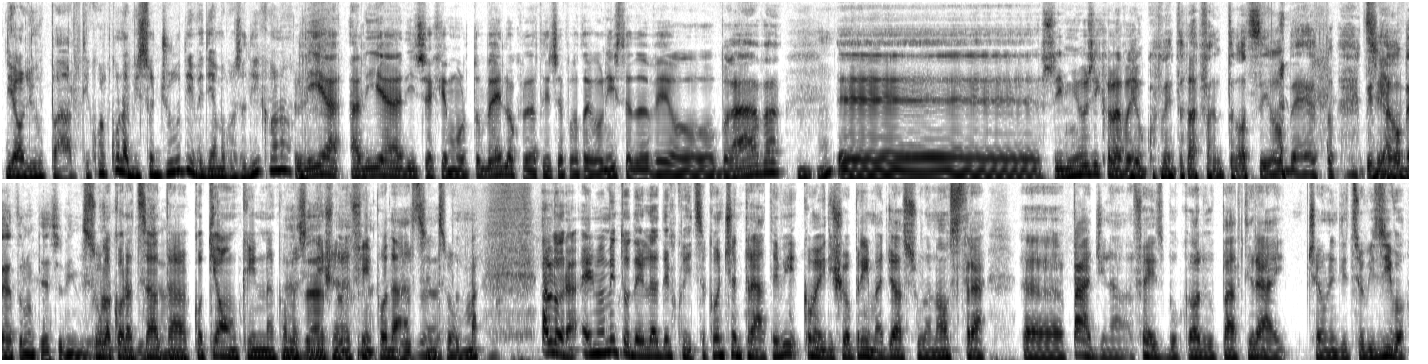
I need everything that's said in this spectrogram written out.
di Hollywood Party. Qualcuno ha visto Judy? Vediamo cosa dicono. Lia, Alia dice che è molto bello, che l'attrice protagonista è davvero brava. Uh-huh. Eh, sui musical avrei un commento da Fantozzi Roberto, quindi sì. a Roberto non piacciono i musical. Sulla corazzata diciamo. Kotionkin, come esatto. si dice nel film, può darsi, esatto. insomma. Allora, è il momento del, del, quiz, concentratevi, come vi dicevo prima, già sulla nostra eh, pagina Facebook Hollywood Party Rai c'è un indizio visivo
